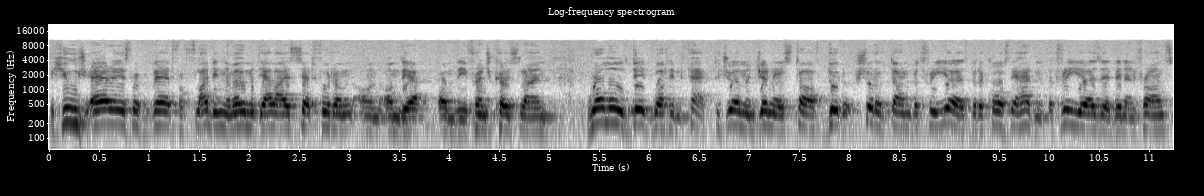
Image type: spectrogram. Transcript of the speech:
Huge areas were prepared for flooding the moment the Allies set foot on, on, on, the, on the French coastline. Rommel did what, in fact, the German General Staff did, should have done for three years, but of course they hadn't. For three years they'd been in France,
